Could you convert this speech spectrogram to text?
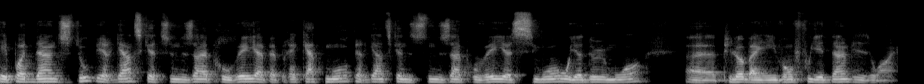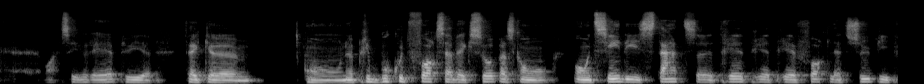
n'es pas dedans du tout. Puis regarde ce que tu nous as approuvé il y a à peu près quatre mois. Puis regarde ce que tu nous as approuvé il y a six mois ou il y a deux mois. Euh, puis là, ben, ils vont fouiller dedans puis ils disent Ouais, c'est vrai. Puis, euh, fait que on a pris beaucoup de force avec ça parce qu'on tient des stats euh, très, très, très fortes là-dessus. Puis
